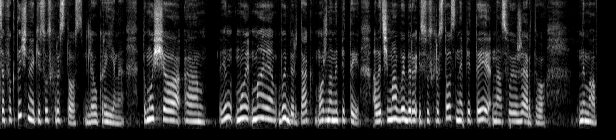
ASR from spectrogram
Це фактично як Ісус Христос для України, тому що е, він має вибір, так можна не піти. Але чи мав вибір Ісус Христос не піти на свою жертву? Не мав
